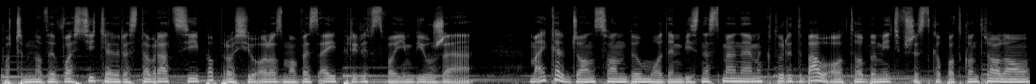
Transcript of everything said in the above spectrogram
po czym nowy właściciel restauracji poprosił o rozmowę z April w swoim biurze. Michael Johnson był młodym biznesmenem, który dbał o to, by mieć wszystko pod kontrolą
